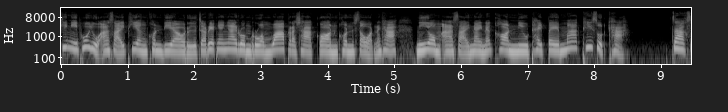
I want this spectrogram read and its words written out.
ที่มีผู้อยู่อาศัยเพียงคนเดียว หรือจะเรียกง่าย ๆ รวมๆว่าประชากรคนโสดนะคะ นิยมอาศัยในนครนิวไทเปมากที่สุดค่ะ จากส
